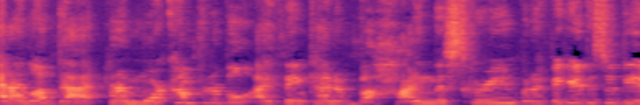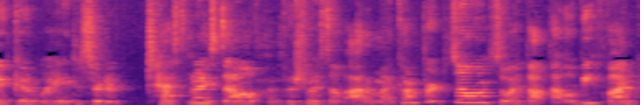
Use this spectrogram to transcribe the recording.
and I love that. And I'm more comfortable, I think, kind of behind the screen, but I figured this would be a good way to sort of test myself and push myself out of my comfort zone, so I thought that would be fun.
